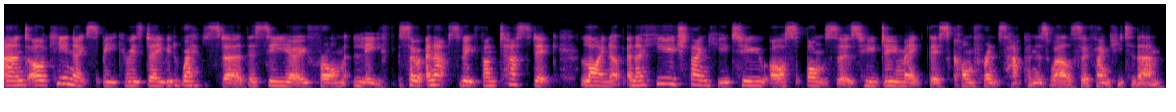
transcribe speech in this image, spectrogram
And our keynote speaker is David Webster, the CEO from Leaf. So, an absolute fantastic lineup, and a huge thank you to our sponsors who do make this conference happen as well. So, thank you to them.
